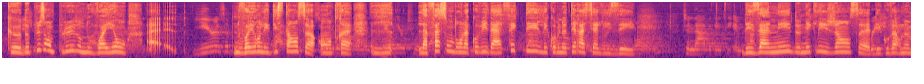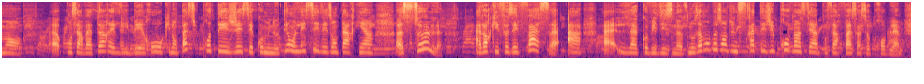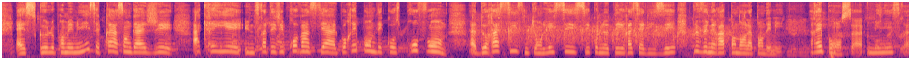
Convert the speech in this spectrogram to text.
que de plus en plus nous voyons, nous voyons les distances entre la façon dont la COVID a affecté les communautés racialisées des années de négligence des gouvernements euh, conservateurs et libéraux qui n'ont pas su protéger ces communautés ont laissé les Ontariens euh, seuls alors qu'ils faisaient face à, la COVID-19. Nous avons besoin d'une stratégie provinciale pour faire face à ce problème. Est-ce que le Premier ministre est prêt à s'engager à créer une stratégie provinciale pour répondre aux causes profondes euh, de racisme qui ont laissé ces communautés racialisées plus vulnérables pendant la pandémie? Réponse, ministre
